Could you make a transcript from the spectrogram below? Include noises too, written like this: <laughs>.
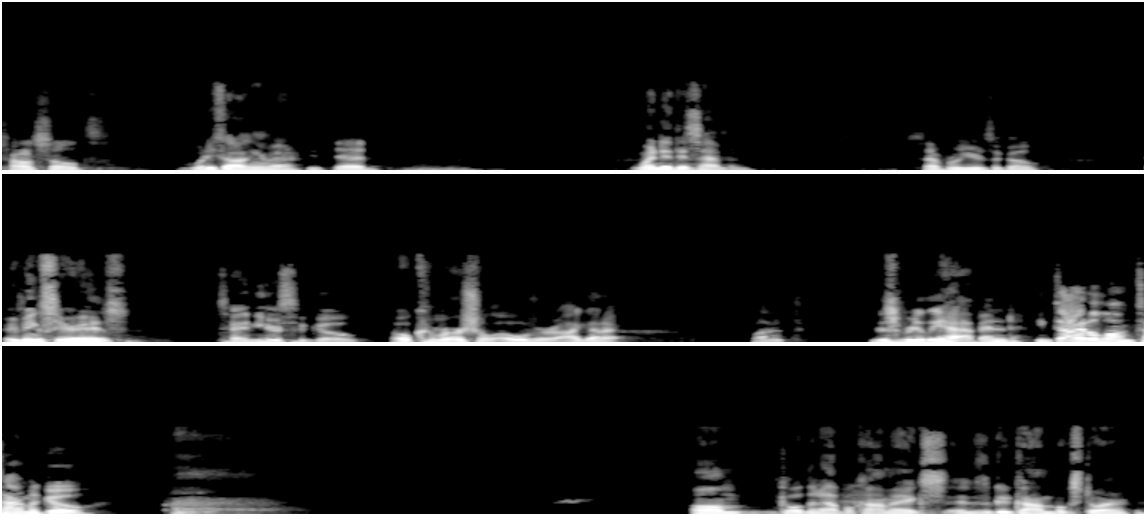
Charles Schulz. What are you talking about? He's dead When did this happen? several years ago. Are you being serious? Ten years ago. Oh, commercial over. I gotta. What? This really happened? He died a long time ago. <sighs> Um, Golden Apple Comics is a good comic book store.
